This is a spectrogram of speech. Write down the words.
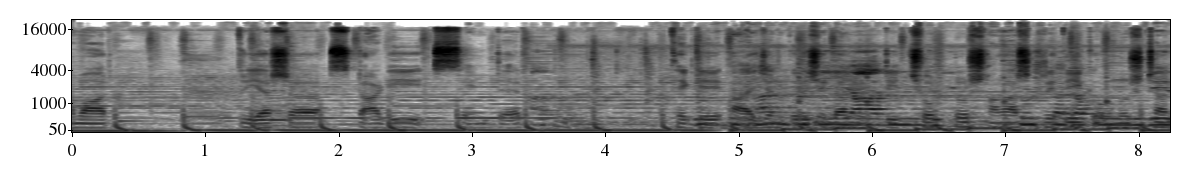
আমার ত্রিয়াশা স্টাডি সেন্টার থেকে আয়োজন করেছিলাম একটি ছোট্ট সাংস্কৃতিক অনুষ্ঠান।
